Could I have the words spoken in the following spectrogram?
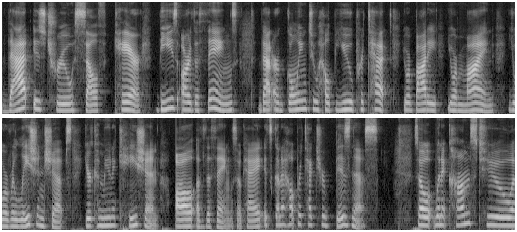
That is true self care. These are the things that are going to help you protect your body, your mind, your relationships, your communication, all of the things, okay? It's going to help protect your business. So, when it comes to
